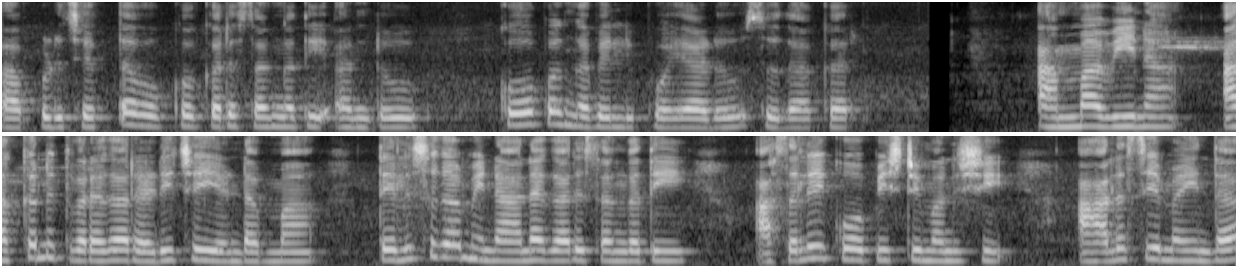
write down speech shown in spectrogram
అప్పుడు చెప్తా ఒక్కొక్కరి సంగతి అంటూ కోపంగా వెళ్ళిపోయాడు సుధాకర్. అమ్మ వీణ అక్కను త్వరగా రెడీ చేయండమ్మా. తెలుసుగా మీ నాన్నగారి సంగతి. అసలే కోపిష్టి మనిషి. ఆలస్యమైందా?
